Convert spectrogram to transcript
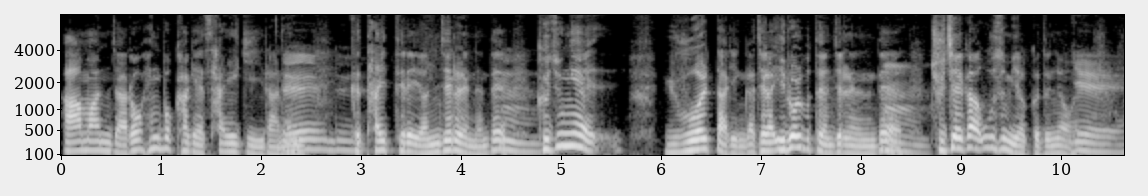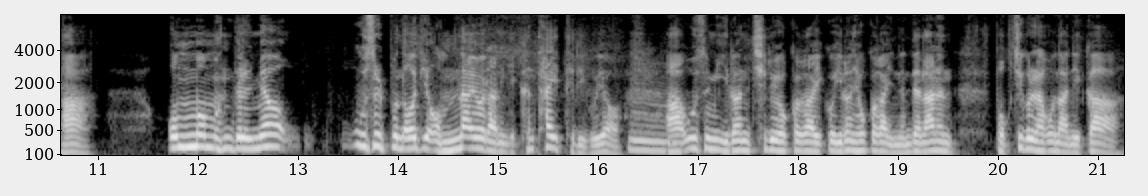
암 환자로 행복하게 살기라는 네, 네. 그 타이틀의 연재를 했는데 음. 그 중에 6월 달인가 제가 1월부터 연재를 했는데 음. 주제가 웃음이었거든요. 예. 아 온몸 흔들며 웃을 분 어디 없나요라는 게 큰 타이틀이고요. 음. 아 웃음이 이런 치료 효과가 있고 이런 효과가 있는데 나는 복직을 하고 나니까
